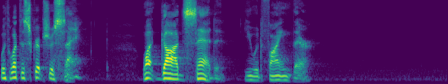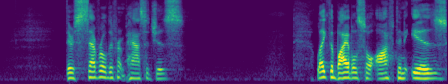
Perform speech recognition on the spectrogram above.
with what the scriptures say, what God said you would find there. There's several different passages. Like the Bible so often is,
